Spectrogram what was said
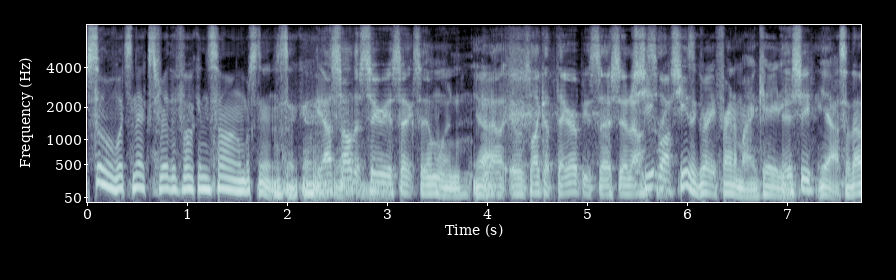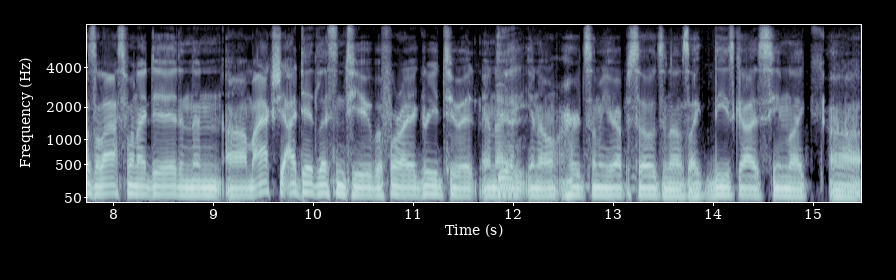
so what's next for the fucking song? What's next? It's like, Yeah, I saw the Sirius XM one. Yeah. You know, it was like a therapy session. She, like, well, she's a great friend of mine, Katie. Is she? Yeah. So that was the last one I did, and then um, I actually I did listen to you before I agreed to it, and I you know heard some of your episodes, and I was like, these guys seem like uh,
